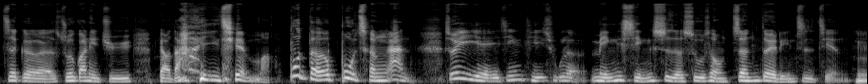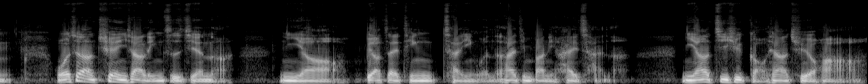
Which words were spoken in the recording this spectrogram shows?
这个竹科管理局表达意见嘛，不得不成案，所以也已经提出了民刑事的诉讼，针对林志坚。嗯，我想劝一下林志坚呐、啊，你要。不要再听蔡英文了，他已经把你害惨了。你要继续搞下去的话啊，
